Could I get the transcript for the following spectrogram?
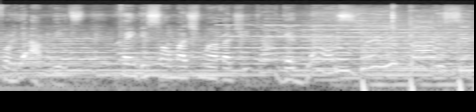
for the updates. Thank you so much mga kachika. God bless!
